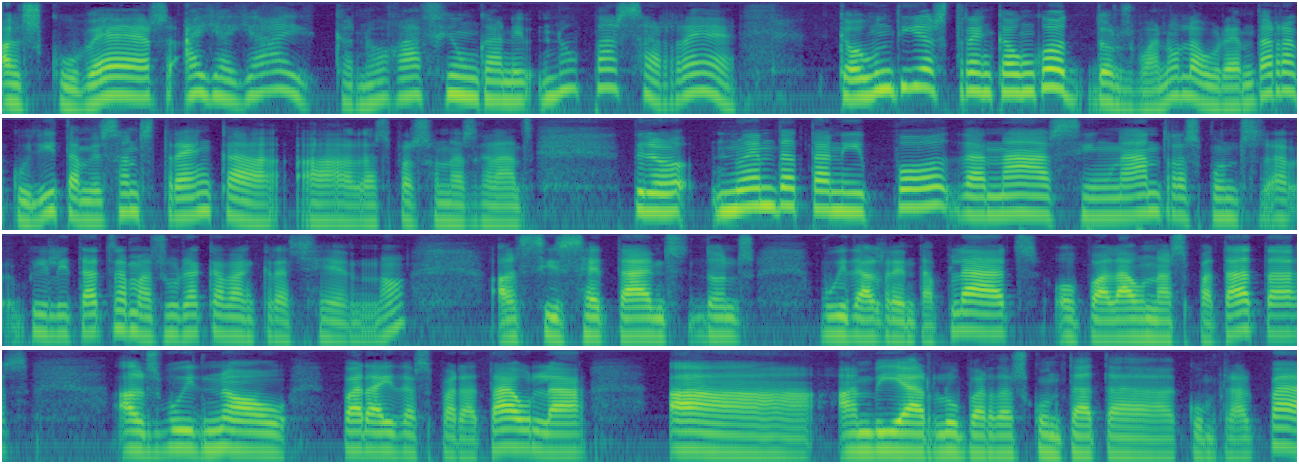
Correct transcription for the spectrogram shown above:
els coberts... Ai, ai, ai, que no agafi un ganivet... No passa res. Que un dia es trenca un got, doncs, bueno, l'haurem de recollir. També se'ns trenca a les persones grans. Però no hem de tenir por d'anar assignant responsabilitats a mesura que van creixent, no? Als 6-7 anys, doncs, buidar el rentaplats o pelar unes patates. Als 8-9, parar i desparar taula a enviar-lo per descomptat a comprar el pa,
